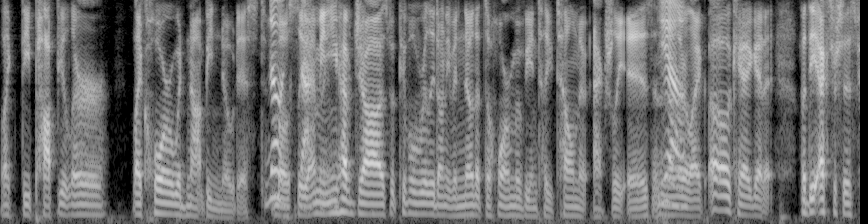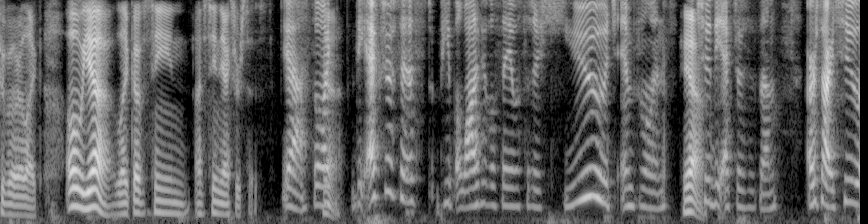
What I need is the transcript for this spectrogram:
like the popular like horror would not be noticed No, mostly. I mean, you have Jaws, but people really don't even know that's a horror movie until you tell them it actually is, and Yeah. then they're like, "Oh, okay, I get it." But The Exorcist, people are like, "Oh yeah, like I've seen, I've seen The Exorcist." yeah, so like Yeah. The Exorcist, people a lot of people say it was such a huge influence Yeah. to the Exorcism, or sorry, to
